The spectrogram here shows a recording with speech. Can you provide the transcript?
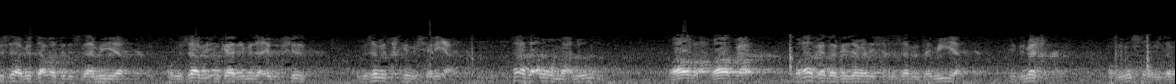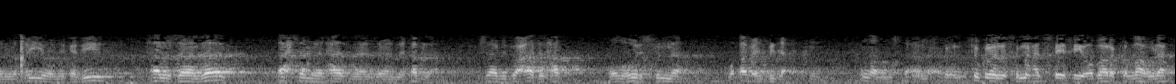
بسبب الدعوة الإسلامية وبسبب إنكار البدع والشرك وبسبب تحكيم الشريعة. هذا أمر معلوم واضح واقع. وهكذا في زمن شيخ الإسلام ابن تيمية في دمشق وفي مصر وفي زمن ابن القيم وابن كثير حال الزمان ذاك أحسن من الحال من الزمان الذي قبله بسبب دعاة الحق وظهور السنة وقمع البدع. الله المستعان. شكرا لسماحة الشيخ وبارك الله له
